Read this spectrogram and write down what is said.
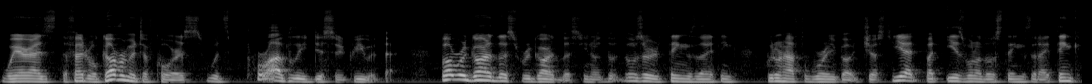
whereas the federal government, of course, would probably disagree with that. But regardless, regardless, you know, th- those are things that I think we don't have to worry about just yet, but is one of those things that I think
